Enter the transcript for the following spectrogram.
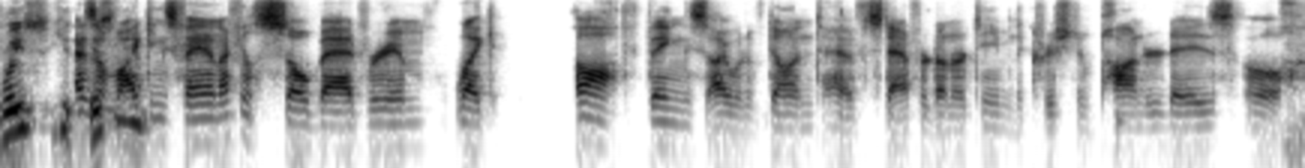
Well, he's, he, As a Vikings fan, I feel so bad for him. Like, oh, the things I would have done to have Stafford on our team in the Christian Ponder days. Oh,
